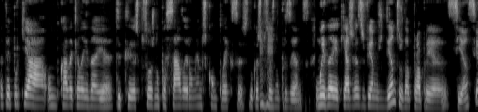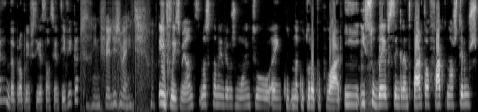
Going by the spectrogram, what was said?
Até porque há um bocado aquela ideia de que as pessoas no passado eram menos complexas do que as Uhum. pessoas no presente. Uma ideia que às vezes vemos dentro da própria ciência, da própria investigação científica, Infelizmente. infelizmente, mas que também vemos muito em na cultura popular. E Uhum. isso deve-se em grande parte ao facto de nós termos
